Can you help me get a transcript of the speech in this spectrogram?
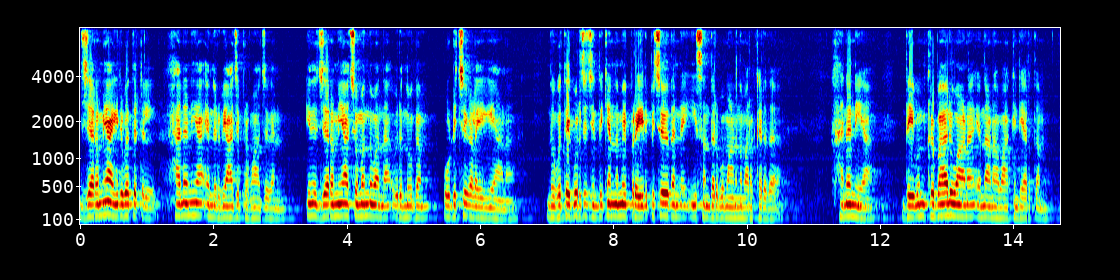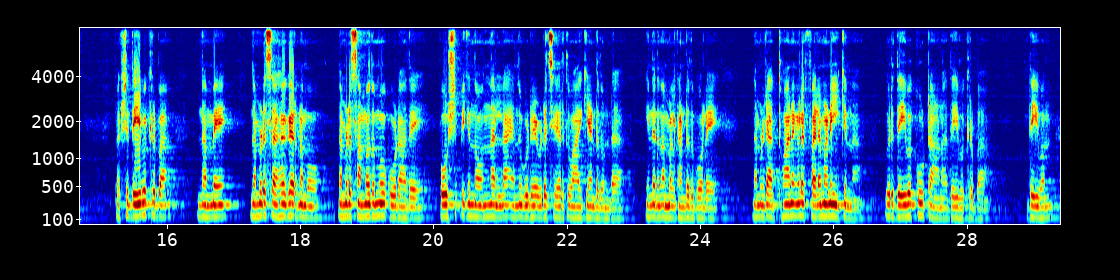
ജെറമിയ ഇരുപത്തെട്ടിൽ ഹനനിയ എന്നൊരു വ്യാജ പ്രവാചകൻ ഇന്ന് ജെറമിയ ചുമന്നു വന്ന ഒരു നുഖം ഒടിച്ചു കളയുകയാണ്. നുഖത്തെക്കുറിച്ച് ചിന്തിക്കാൻ നമ്മെ പ്രേരിപ്പിച്ചത് തന്നെ ഈ സന്ദർഭമാണെന്ന് മറക്കരുത്. ഹനനിയ ദൈവം കൃപാലുവാണ് എന്നാണ് ആ വാക്കിന്റെ അർത്ഥം. പക്ഷെ ദൈവകൃപ നമ്മെ നമ്മുടെ സഹകരണമോ നമ്മുടെ സമ്മതമോ കൂടാതെ പോഷിപ്പിക്കുന്ന ഒന്നല്ല എന്നുകൂടെ ഇവിടെ ചേർത്ത് വായിക്കേണ്ടതുണ്ട്. ഇന്നലെ നമ്മൾ കണ്ടതുപോലെ നമ്മളുടെ അധ്വാനങ്ങളെ ഫലമണിയിക്കുന്ന ഒരു ദൈവക്കൂട്ടാണ് ദൈവകൃപ. ദൈവം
